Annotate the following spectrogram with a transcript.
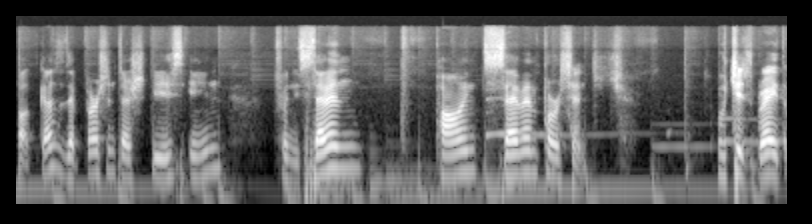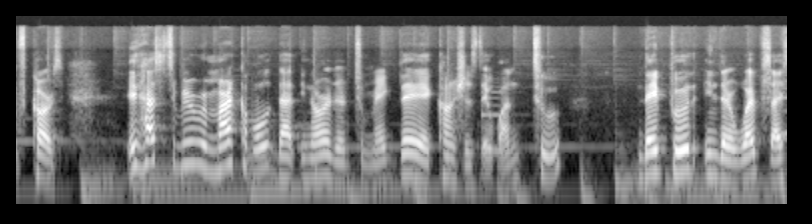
podcast, the percentage is in 27.7%, which is great, of course. It has to be remarkable that in order to make the conscious they want to, they put in their website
